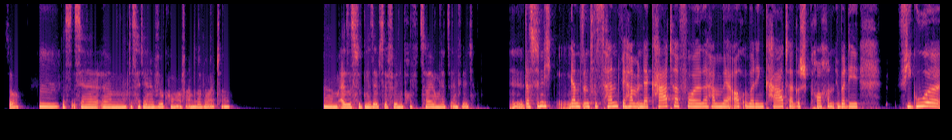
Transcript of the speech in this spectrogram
So. Mhm. Das ist ja, ähm, das hat ja eine Wirkung auf andere Leute. Ähm, also es wird eine selbsterfüllende Prophezeiung letztendlich. Das finde ich ganz interessant. Wir haben in der Kater-Folge haben wir auch über den Kater gesprochen, über die Figur,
